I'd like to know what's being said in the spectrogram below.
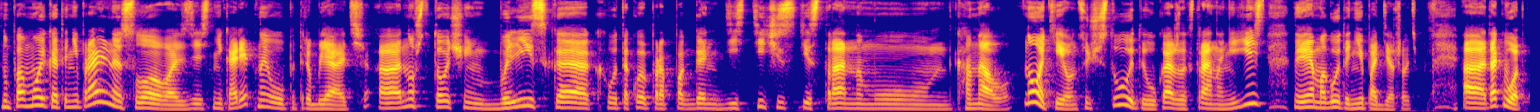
ну, помойка это неправильное слово, здесь некорректно его употреблять, а, но что-то очень близкое к вот такой пропагандистически странному каналу. Ну, окей, он существует, и у каждых стран они есть, но я могу это не поддерживать. А, так вот,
